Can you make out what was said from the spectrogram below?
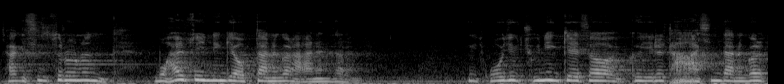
자기 스스로는 뭐 할 수 있는 게 없다는 걸 아는 사람. 오직 주님께서 그 일을 다 하신다는 걸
